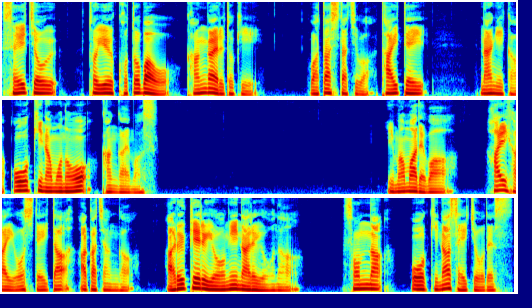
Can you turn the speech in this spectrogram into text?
成長という言葉を考えるとき、私たちは大抵何か大きなものを考えます。今まではハイハイをしていた赤ちゃんが歩けるようになるような、そんな大きな成長です。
